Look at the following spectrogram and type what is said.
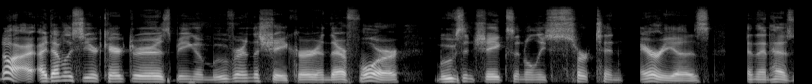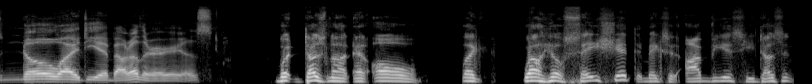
No, I, I definitely see your character as being a mover and the shaker, and therefore moves and shakes in only certain areas, and then has no idea about other areas. but does not at all like well he'll say shit that makes it obvious he doesn't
